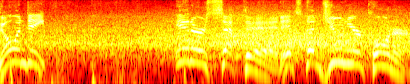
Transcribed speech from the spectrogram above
Going deep. Intercepted. It's the junior corner.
